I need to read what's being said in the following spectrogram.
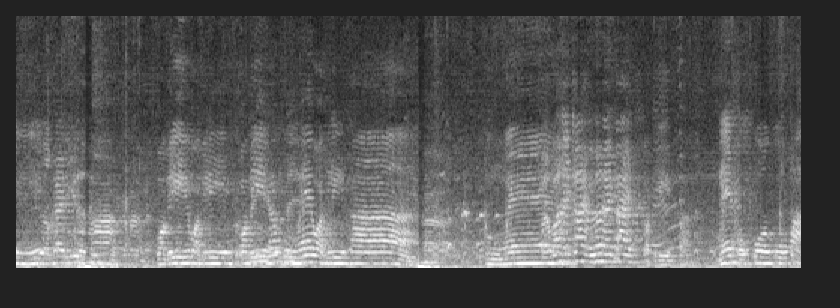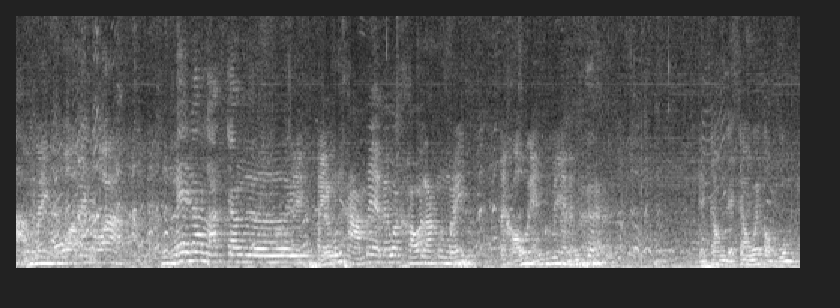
นี้เหลือแค่นี้เลยอ่าหวัดดีหวัดดีหวัดดีครับคุณแม่หวัดดีค่ะคุณแม่ไปว่าใกล้ๆไปว่าใกล้หวัดดีค่ะแม่เขากลัวกูเปล่าๆไม่กลัวไม่กลัวคุณแม่น่ารักจังเลยแล้วมึงถามแม่ไหมว่าเขารักมึงไหมไปขอแหวนคุณแม่ไหมเดี๋ยวจองเดี๋ยวจองไว้กล่องวงไง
